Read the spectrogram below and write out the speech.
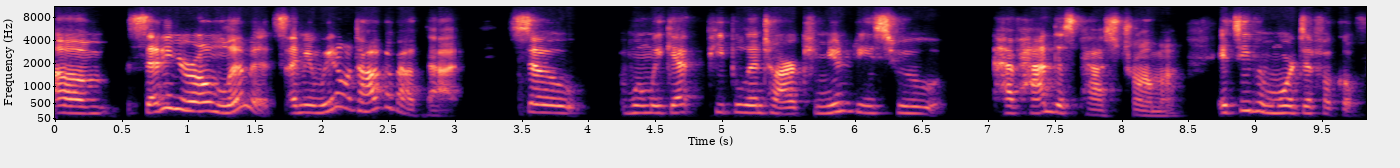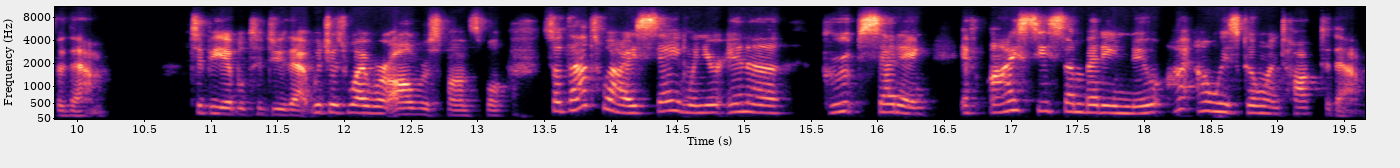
Um, setting your own limits. I mean, we don't talk about that. So when we get people into our communities who have had this past trauma, it's even more difficult for them to be able to do that, which is why we're all responsible. So that's why I say when you're in a group setting, if I see somebody new, I always go and talk to them.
